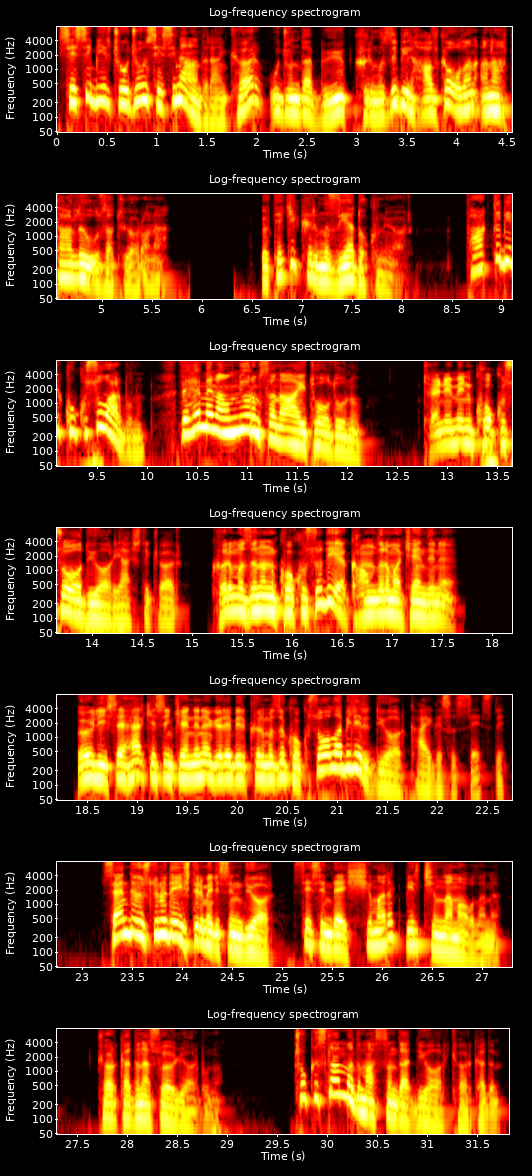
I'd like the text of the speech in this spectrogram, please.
Sesi bir çocuğun sesini andıran kör, ucunda büyük kırmızı bir halka olan anahtarlığı uzatıyor ona. Öteki kırmızıya dokunuyor. Farklı bir kokusu var bunun ve hemen anlıyorum sana ait olduğunu. Tenimin kokusu o diyor yaşlı kör. Kırmızının kokusu diye kandırma kendini. Öyleyse herkesin kendine göre bir kırmızı kokusu olabilir diyor kaygısız sesli. Sen de üstünü değiştirmelisin diyor sesinde şımarık bir çınlama olanı. Kör kadına söylüyor bunu. Çok ıslanmadım aslında diyor kör kadın.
